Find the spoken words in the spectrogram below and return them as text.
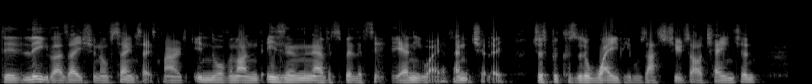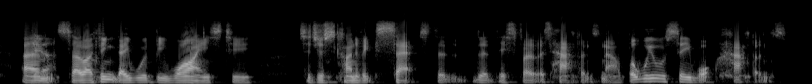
the legalization of same-sex marriage in Northern Ireland is an inevitability anyway, eventually, just because of the way people's attitudes are changing. Um, yeah. So I think they would be wise to to just kind of accept that that this vote has happened now. But we will see what happens.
